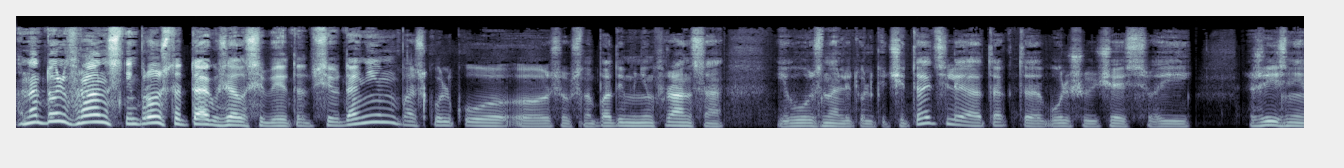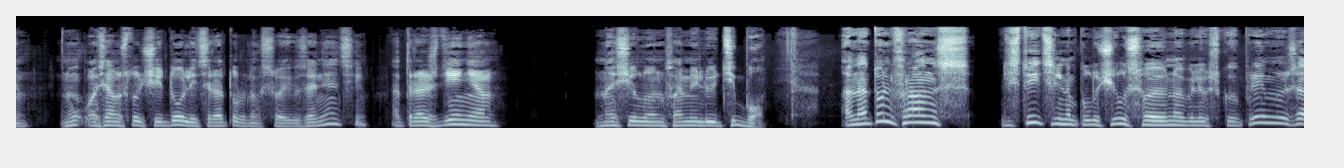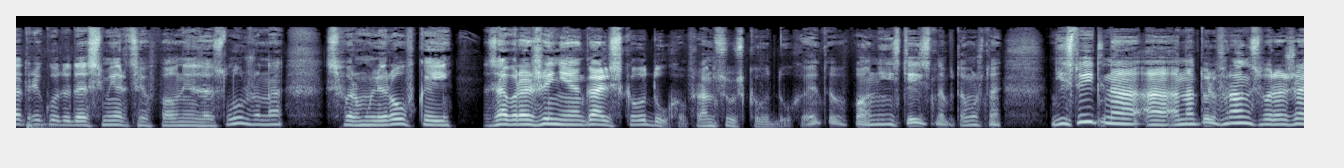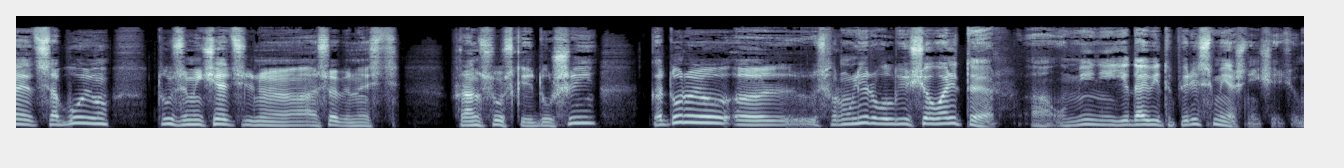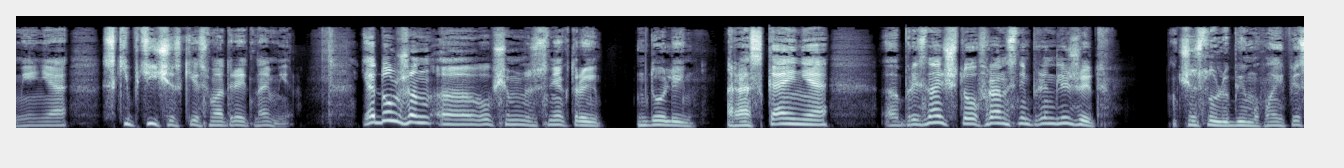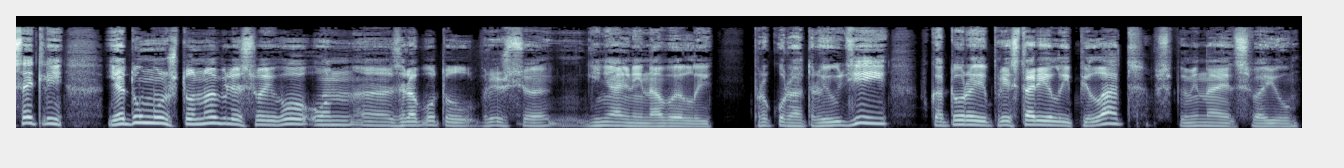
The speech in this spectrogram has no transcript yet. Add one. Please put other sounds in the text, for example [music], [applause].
Анатоль Франц не просто так взял себе этот псевдоним, поскольку, э, собственно, под именем Франца его узнали только читатели, а так-то большую часть своей жизни, ну, во всяком случае, до литературных своих занятий, от рождения носил он фамилию Тибо. Анатоль Франц действительно получил свою Нобелевскую премию за три года до смерти, вполне заслуженно, с формулировкой «за выражение гальского духа, французского духа». Это вполне естественно, потому что действительно а, Анатоль Франц выражает собою ту замечательную особенность французской души, которую э, сформулировал еще Вольтер – умение ядовито пересмешничать, умение скептически смотреть на мир. Я должен, э, в общем, с некоторой долей раскаяния э, признать, что Франц не принадлежит к числу любимых моих писателей. Я думаю, что Нобеля своего он заработал, прежде всего, гениальной новеллой «Прокуратор Иудеи», в которой престарелый Пилат вспоминает свою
